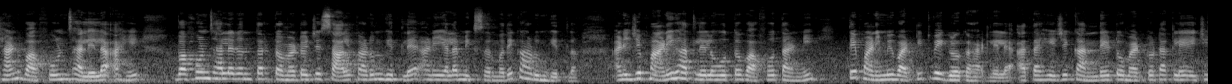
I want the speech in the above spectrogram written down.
छान वाफवून झालेलं आहे. वाफवून झाल्यानंतर टोमॅटोचे साल काढून घेतले आणि याला मिक्सरमध्ये काढून घेतलं. आणि जे पाणी घातलेलं होतं वाफवताना ते पाणी मी वाटीत वेगळं काढलेलं आहे. आता हे जे कांदे टोमॅटो टाकले याची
